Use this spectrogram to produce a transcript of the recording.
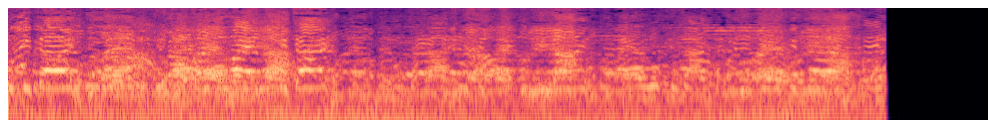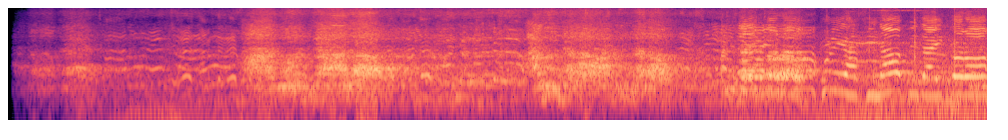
মুক্তি চাই বিদায় করো।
